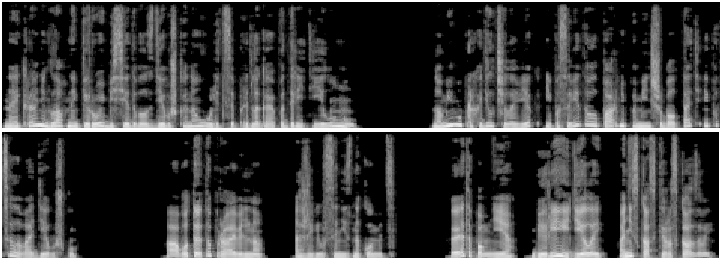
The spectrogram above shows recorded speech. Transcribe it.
На экране главный герой беседовал с девушкой на улице, предлагая подарить ей луну. Но мимо проходил человек и посоветовал парню поменьше болтать и поцеловать девушку. «А вот это правильно!» – оживился незнакомец. «Это по мне. Бери и делай, а не сказки рассказывай»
